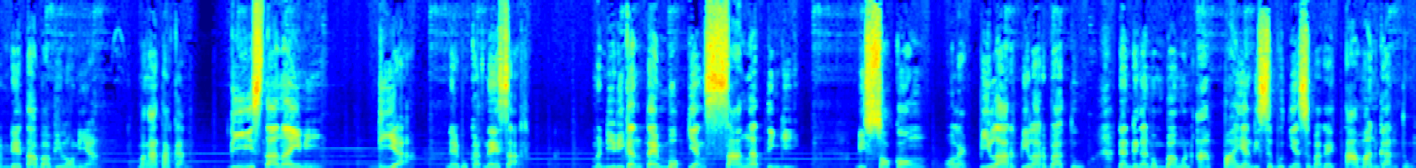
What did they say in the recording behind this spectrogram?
pendeta Babilonia, mengatakan, "Di istana ini, dia, Nebukadnezar, mendirikan tembok yang sangat tinggi, disokong oleh pilar-pilar batu, dan dengan membangun apa yang disebutnya sebagai taman gantung,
